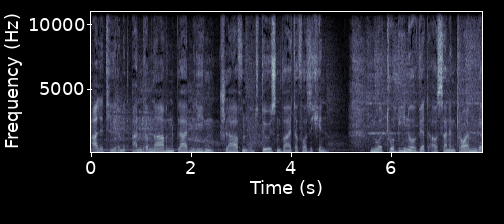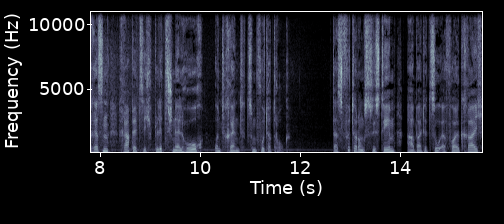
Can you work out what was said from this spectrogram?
Alle Tiere mit anderem Namen bleiben liegen, schlafen und dösen weiter vor sich hin. Nur Turbino wird aus seinen Träumen gerissen, rappelt sich blitzschnell hoch und rennt zum Futtertrog. Das Fütterungssystem arbeitet so erfolgreich,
